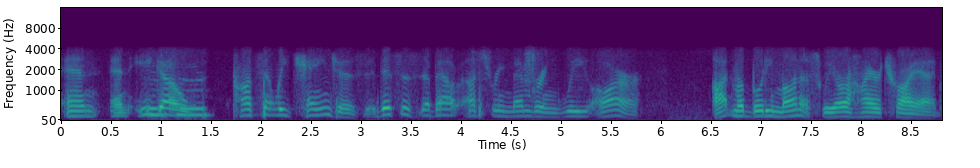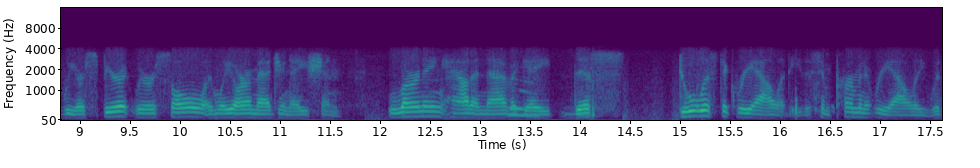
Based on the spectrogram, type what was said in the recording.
And and ego Mhm. constantly changes. This is about us remembering we are Atma Buddhi Manas. We are a higher triad. We are spirit, we are soul, and we are imagination. Learning how to navigate this dualistic reality, this impermanent reality with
